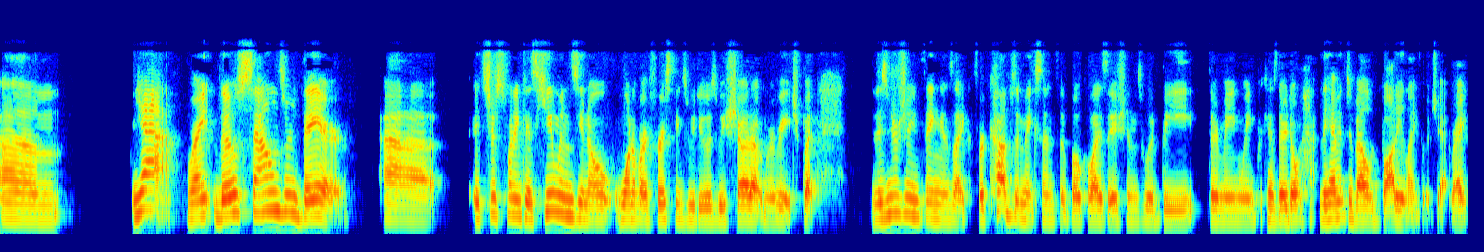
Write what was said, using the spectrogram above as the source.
Um, yeah, right. Those sounds are there. Uh, it's just funny because humans, you know, one of our first things we do is we shout out and we reach. But this interesting thing is like for cubs, it makes sense that vocalizations would be their main wing because they don't ha- they haven't developed body language yet, right?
